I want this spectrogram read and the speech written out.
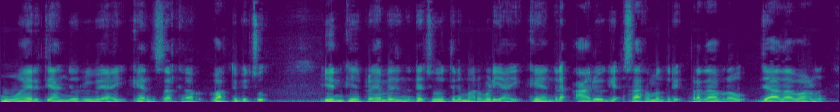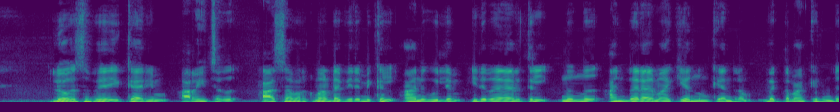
മൂവായിരത്തി അഞ്ഞൂറ് രൂപയായി കേന്ദ്ര സർക്കാർ വർദ്ധിപ്പിച്ചു. എൻ കെ പ്രേമചന്ദ്രന്റെ ചോദ്യത്തിന് മറുപടിയായി കേന്ദ്ര ആരോഗ്യ സഹമന്ത്രി പ്രതാപ് റാവു ജാദവാണ് ലോക്സഭയെ ഇക്കാര്യം അറിയിച്ചത്. ആശാവർക്കർമാരുടെ വിരമിക്കൽ ആനുകൂല്യം ഇരുപതിനായിരത്തിൽ നിന്ന് അൻപതിനായിരമാക്കിയെന്നും കേന്ദ്രം വ്യക്തമാക്കിയിട്ടുണ്ട്.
